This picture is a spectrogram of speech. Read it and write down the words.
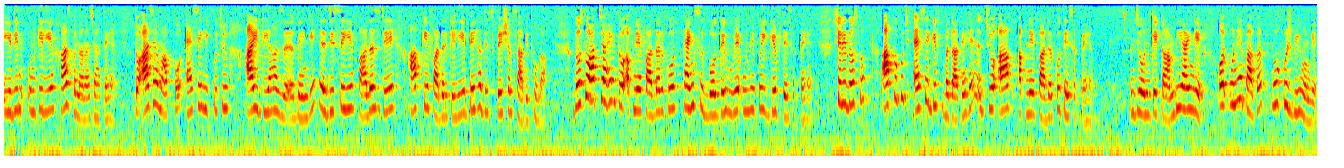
ये दिन उनके लिए खास बनाना चाहते हैं तो आज हम आपको ऐसे ही कुछ आइडियाज़ देंगे, जिससे ये फादर्स डे आपके फादर के लिए बेहद स्पेशल साबित होगा। दोस्तों, आप चाहें तो अपने फादर को थैंक्स बोलते हुए उन्हें कोई गिफ्ट दे सकते हैं। चलिए दोस्तों, आपको कुछ ऐसे गिफ्ट बताते हैं जो आप अपने फादर को दे सकते हैं, जो उनके काम भी आएँगे और उन्हें पाकर वो खुश भी होंगे।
